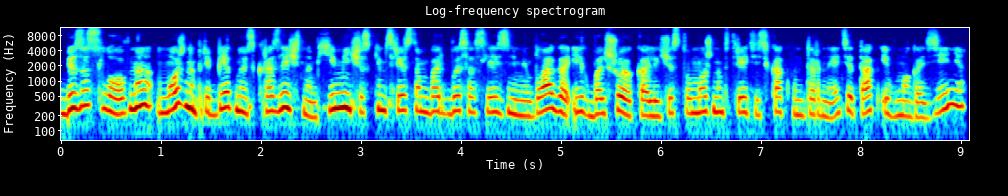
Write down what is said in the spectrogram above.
Безусловно, можно прибегнуть к различным химическим средствам борьбы со слизнями, благо их большое количество можно встретить как в интернете, так и в магазине,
